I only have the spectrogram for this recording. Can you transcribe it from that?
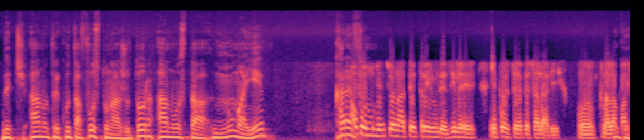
Deci anul trecut a fost un ajutor, anul ăsta nu mai e. Care Au fost un... subvenționate trei luni de zile impozitele pe salarii, uh, până la okay. 41%.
